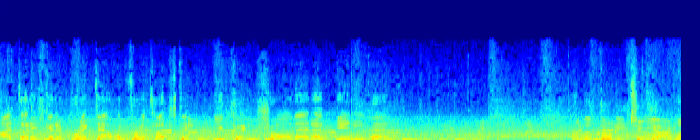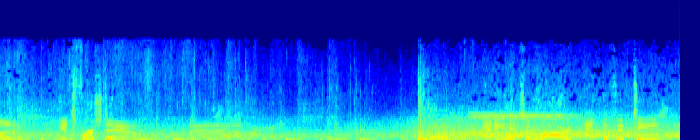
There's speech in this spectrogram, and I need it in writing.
I thought he was going to break that one for a touchdown. You couldn't draw that up any better. From the 32-yard line, it's first down. And he hits him hard at the 15.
